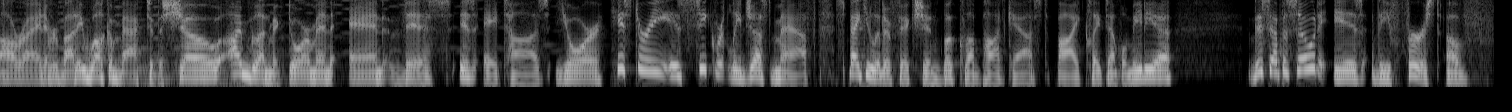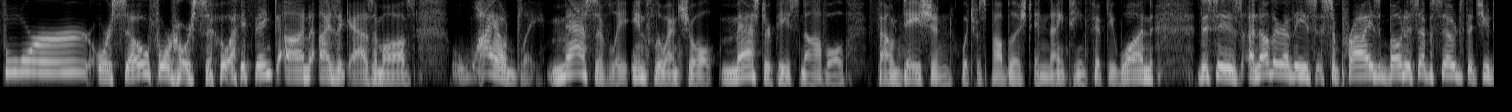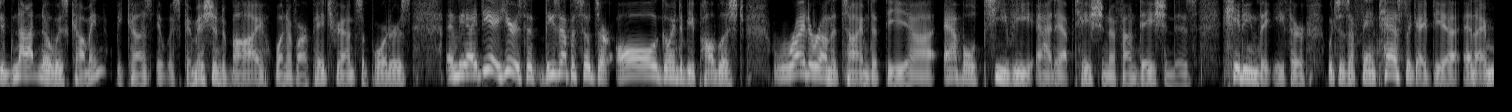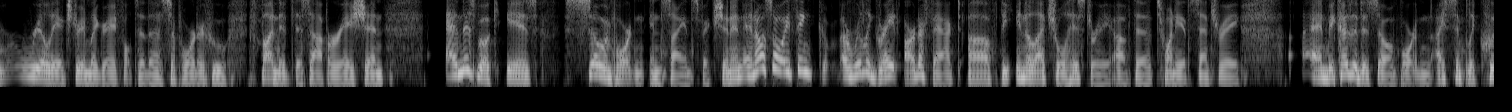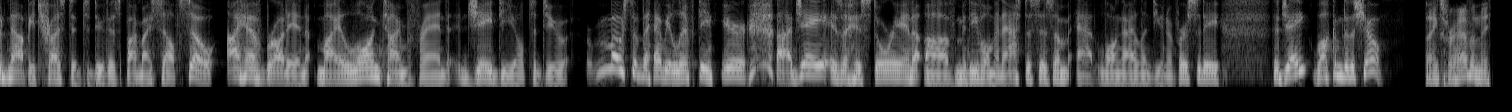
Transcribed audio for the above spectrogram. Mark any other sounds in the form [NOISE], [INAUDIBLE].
All right, everybody, welcome back to the show. I'm Glenn McDorman, and this is ATOS, your History is Secretly Just Math speculative fiction book club podcast by Clay Temple Media. This episode is the first of four or so, [LAUGHS] four or so, I think, on Isaac Asimov's wildly, massively influential masterpiece novel, Foundation, which was published in 1951. This is another of these surprise bonus episodes that you did not know was coming because it was commissioned by one of our Patreon supporters. And the idea here is that these episodes are all going to be published right around the time that the uh, Apple TV adaptation of Foundation is hitting the ether, which is a fantastic idea. And I'm really extremely grateful to the supporter who funded this operation. And this book is so important in science fiction, and, and also, I think, a really great artifact of the intellectual history of the 20th century. And because it is so important, I simply could not be trusted to do this by myself. So I have brought in my longtime friend, Jay Deal, to do most of the heavy lifting here. Uh, Jay is a historian of medieval monasticism at Long Island University. Jay, welcome to the show. Thanks for having me.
